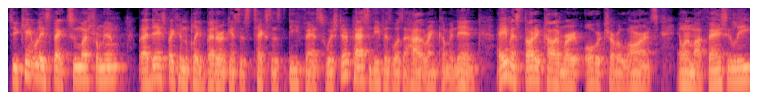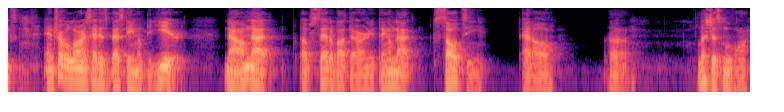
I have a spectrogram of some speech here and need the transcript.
So you can't really expect too much from him, but I did expect him to play better against this Texans defense, which their passing defense wasn't highly ranked coming in. I even started Kyler Murray over Trevor Lawrence in one of my fantasy leagues, and Trevor Lawrence had his best game of the year. Now, I'm not upset about that or anything. I'm not salty at all. Uh, let's just move on.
